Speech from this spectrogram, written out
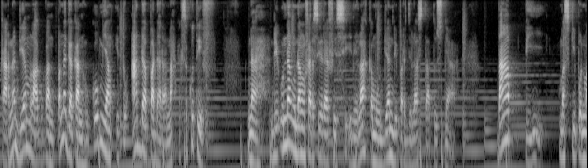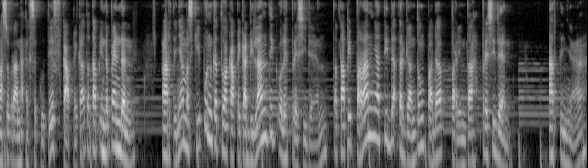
karena dia melakukan penegakan hukum yang itu ada pada ranah eksekutif. Nah, di Undang-Undang versi revisi inilah kemudian diperjelas statusnya. Tapi meskipun masuk ranah eksekutif, KPK tetap independen. Artinya meskipun ketua KPK dilantik oleh presiden, tetapi perannya tidak tergantung pada perintah presiden. Artinya,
